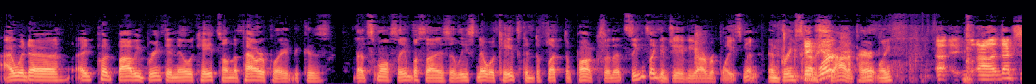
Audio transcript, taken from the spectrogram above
I would uh, I'd put Bobby Brink and Noah Cates on the power play because that small sample size, at least Noah Cates can deflect the puck. So that seems like a JVR replacement. And Brink's got a work. shot apparently. Uh, uh, that's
